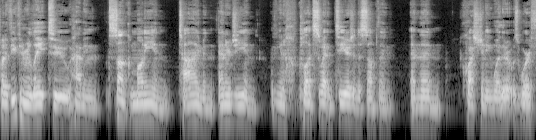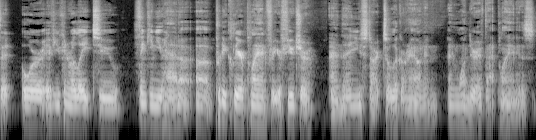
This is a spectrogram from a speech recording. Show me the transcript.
But if you can relate to having sunk money and time and energy and you know, blood, sweat, and tears into something and then questioning whether it was worth it or if you can relate to thinking you had a, a pretty clear plan for your future. And then you start to look around and, and wonder if that plan is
